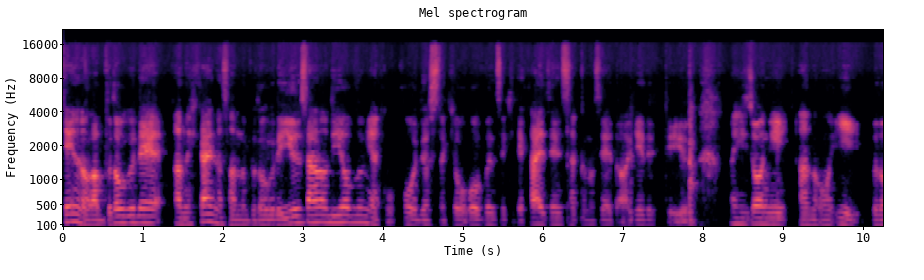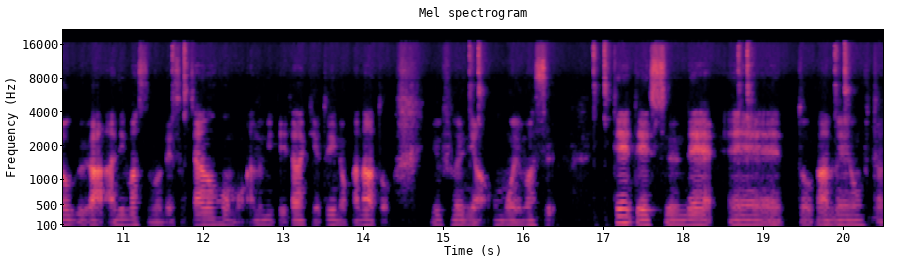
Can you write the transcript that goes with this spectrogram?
っていうのがブログで、あの、ヒカイナさんのブログでユーザーの利用文脈を考慮した競合分析で改善策の精度を上げるっていう、まあ、非常に、あの、いいブログがありますので、そちらの方も、あの、見ていただけるといいのかなというふうには思います。でですね、えー、っと、画面を再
